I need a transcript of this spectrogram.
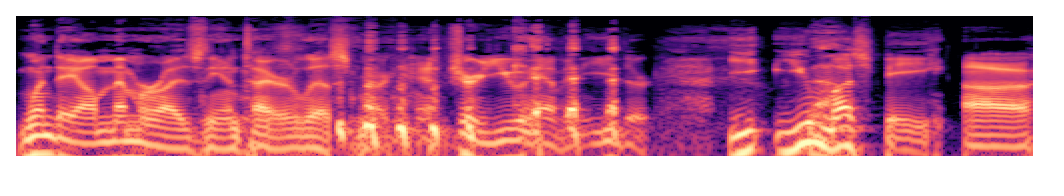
one day I'll memorize the entire list. Mark. I'm sure you haven't either. You, you no. must be. Uh,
